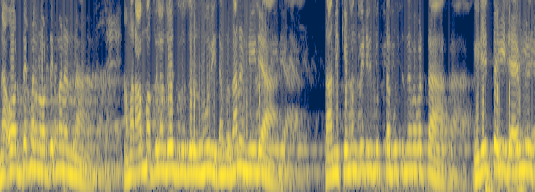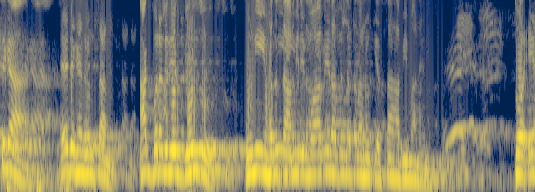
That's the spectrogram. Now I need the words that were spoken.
না, অর্ধেক মানেন অর্ধেক মানেন না। আমার আম্মা দিলাম রেজবি হুজুরের মুরিদ আমরা জানেন এটা? তা আমি কেমন বিডির ফুটটা বুঝছেন না ব্যাপারটা? এটাই তো হিডা এমনি হয়েছে গা। এই দেখেন শুনছেন আকবর আলী রেজবি হুজুর উনি হযরত আমির মুয়াবিয়া রাদিয়াল্লাহু তাআলা কে সাহাবী মানেন। তো এই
